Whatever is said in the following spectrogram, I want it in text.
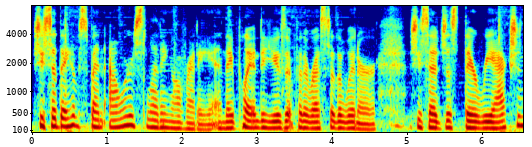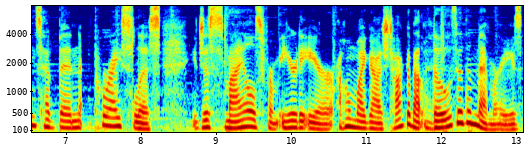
She said they have spent hours sledding already, and they plan to use it for the rest of the winter. She said just their reactions have been priceless. You just smiles from ear to ear. Oh my gosh, talk about those are the memories.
